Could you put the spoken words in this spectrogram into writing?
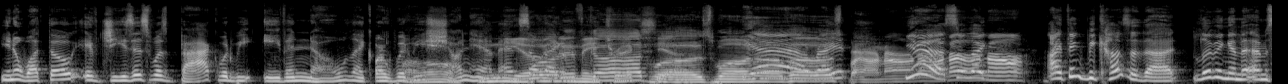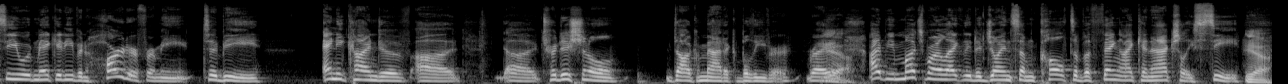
You know what though? If Jesus was back, would we even know? Like, or would we shun him? And so, like, in if Matrix, God yeah. was one yeah, of us. right. Yeah, so like, I think because of that, living in the MCU would make it even harder for me to be any kind of uh, uh, traditional dogmatic believer, right? Yeah. I'd be much more likely to join some cult of a thing I can actually see Yeah.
